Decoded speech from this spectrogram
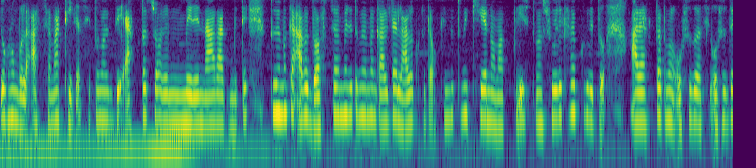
তখন বলে আচ্ছা মা, ঠিক আছে। তোমার যদি একটা চর মেরে না রাগ মেটে, তুমি আমাকে আরও দশ চার মেরে তুমি আমার গালটা লাল করে দাও। কিন্তু তুমি খেয়ে নাও মা, প্লিজ। তোমার শরীর খারাপ করবে তো। আর একটা তোমার ওষুধ আছে। ওষুধটা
